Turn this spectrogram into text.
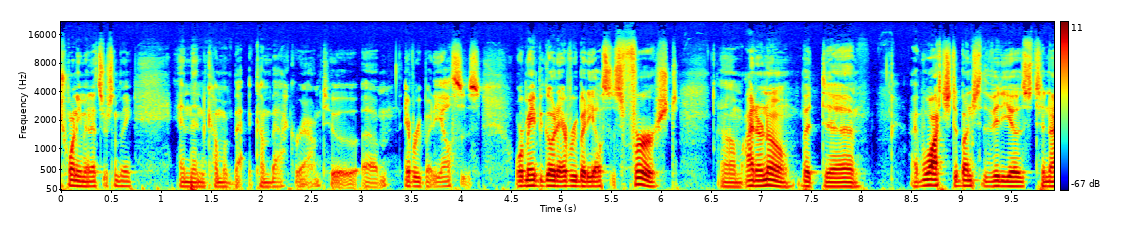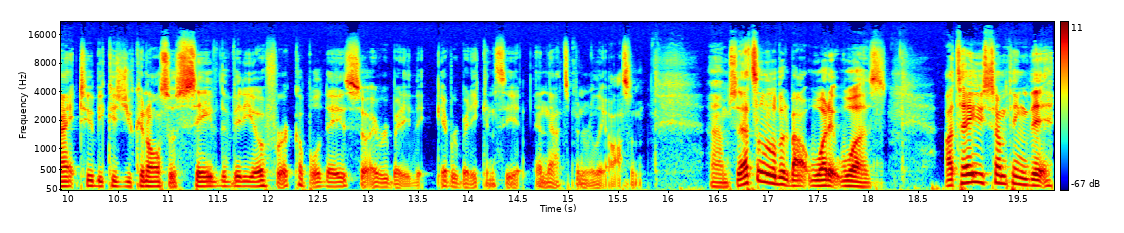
20 minutes or something, and then come back come back around to um, everybody else's, or maybe go to everybody else's first. Um, I don't know, but uh, I've watched a bunch of the videos tonight too because you can also save the video for a couple of days so everybody everybody can see it, and that's been really awesome. Um, so that's a little bit about what it was. I'll tell you something that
